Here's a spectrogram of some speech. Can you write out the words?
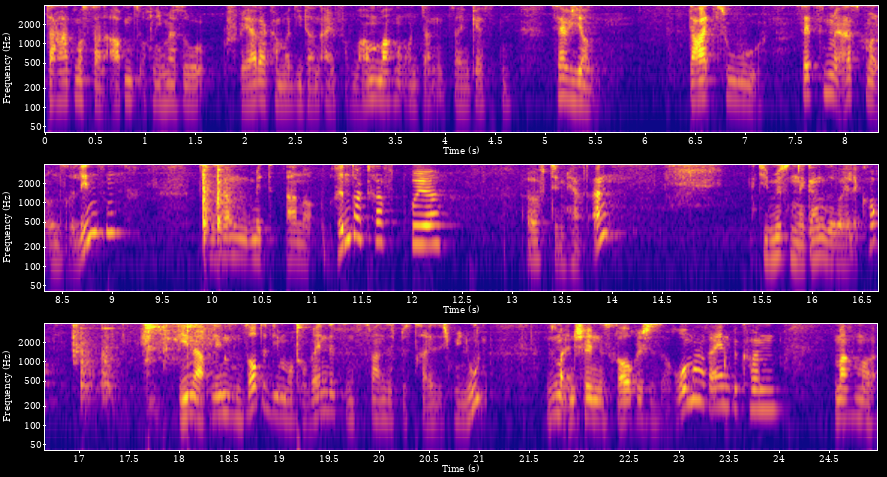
Da hat man es dann abends auch nicht mehr so schwer, da kann man die dann einfach warm machen und dann seinen Gästen servieren. Dazu setzen wir erstmal unsere Linsen zusammen mit einer Rinderkraftbrühe auf dem Herd an. Die müssen eine ganze Weile kochen. Je nach Linsensorte, die man verwendet, sind es 20 bis 30 Minuten. Wenn wir ein schönes rauchiges Aroma reinbekommen, machen wir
